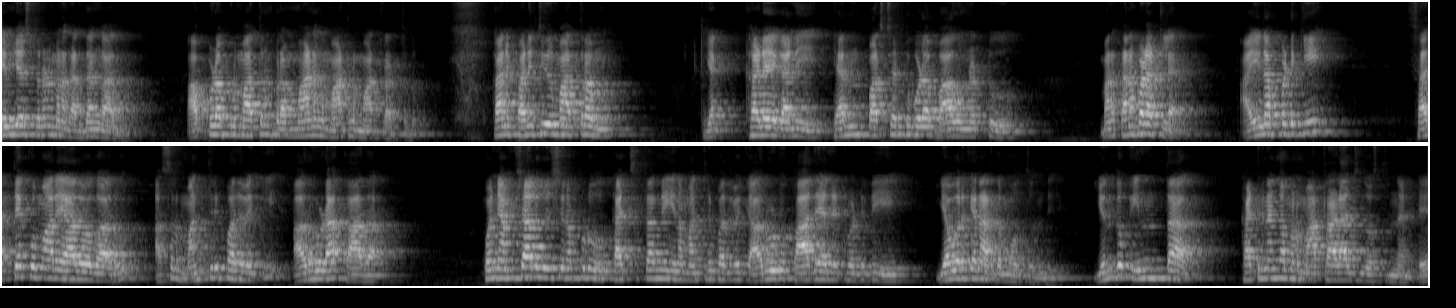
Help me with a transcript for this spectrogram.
ఏం చేస్తున్నారో మనకు అర్థం కాదు. అప్పుడప్పుడు మాత్రం బ్రహ్మాండంగా మాటలు మాట్లాడతాడు. కానీ పనితీరు మాత్రం ఎక్కడే కానీ టెన్ పర్సెంట్ కూడా బాగున్నట్టు మనకు కనపడట్లే. అయినప్పటికీ సత్యకుమార్ యాదవ్ గారు అసలు మంత్రి పదవికి అర్హుడా కాదా? కొన్ని అంశాలు చూసినప్పుడు ఖచ్చితంగా ఈయన మంత్రి పదవికి అర్హుడు కాదే అనేటువంటిది ఎవరికైనా అర్థమవుతుంది. ఎందుకు ఇంత కఠినంగా మనం మాట్లాడాల్సింది వస్తుందంటే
